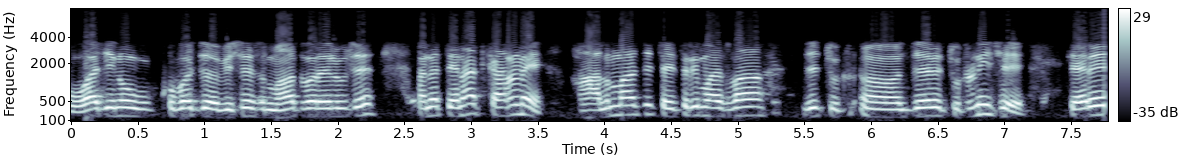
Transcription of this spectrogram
ભુવાજીનું ખૂબ જ વિશેષ મહત્વ રહેલું છે અને તેના જ કારણે હાલમાં જે ચૈત્રી માસમાં જે ચૂંટ- જે ચૂંટણી છે, ત્યારે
